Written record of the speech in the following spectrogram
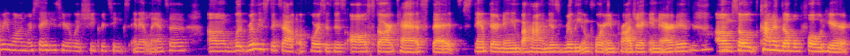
Everyone, Mercedes here with Chic Critiques in Atlanta. Um, what really sticks out, of course, is this all-star cast that stamped their name behind this really important project and narrative. Mm-hmm. Um, so kind of double fold here.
